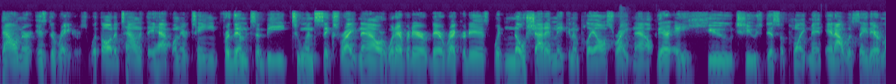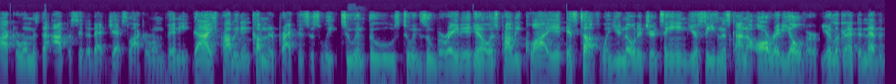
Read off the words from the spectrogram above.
downer is the Raiders with all the talent they have on their team. For them to be two and six right now, or whatever their their record is, with no shot at making the playoffs right now, they're a huge, huge disappointment. And I would say their locker room is the opposite of that Jets locker room. Vinny, guys probably didn't come to practice this week too enthused, too exuberated. You know, it's probably quiet. It's tough when you know that your team, your season is kind of already over. You're looking at the ne-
